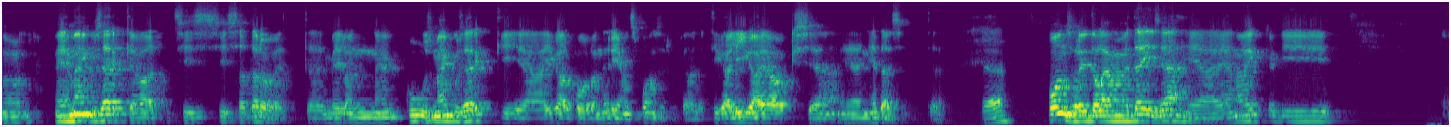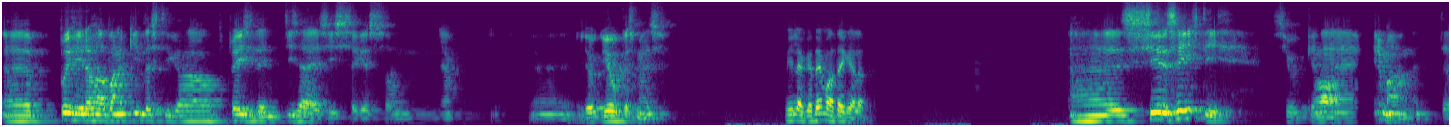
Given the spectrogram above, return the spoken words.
no meie mängusärke vaatad, siis, siis saad aru, et äh, meil on kuus mängusärki ja igal pool on erinevad sponsorid peal, et iga liiga jaoks ja, ja nii edasi, et. Äh, jah sponsoreid oleme me täis jah, ja, ja no ikkagi äh, põhiraha paneb kindlasti ka president ise sisse, kes on jah, äh, jõukas mees. millega tema tegeleb? Äh, Sheer Safety, niisugune firma on, et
